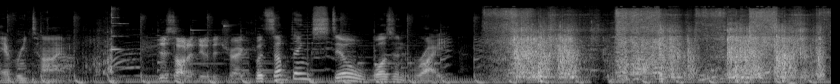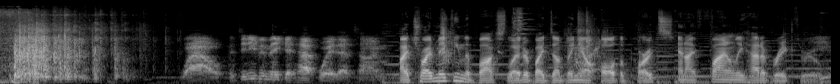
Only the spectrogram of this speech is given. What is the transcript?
every time. This ought to do the trick. But something still wasn't right. Wow, it didn't even make it halfway that time. I tried making the box lighter by dumping out all the parts, and I finally had a breakthrough. Three,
